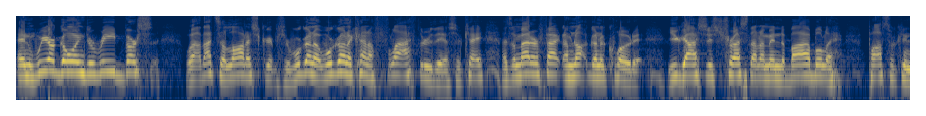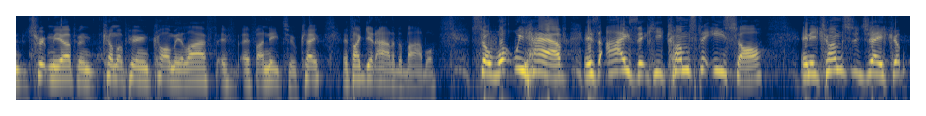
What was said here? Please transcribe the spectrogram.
and we are going to read verse. Well, that's a lot of scripture. We're going to, we're going to kind of fly through this, okay? As a matter of fact, I'm not going to quote it. You guys just trust that I'm in the Bible. Apostle can trip me up and come up here and call me a alive if, if I need to, okay? If I get out of the Bible. So what we have is Isaac. He comes to Esau and he comes to Jacob,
